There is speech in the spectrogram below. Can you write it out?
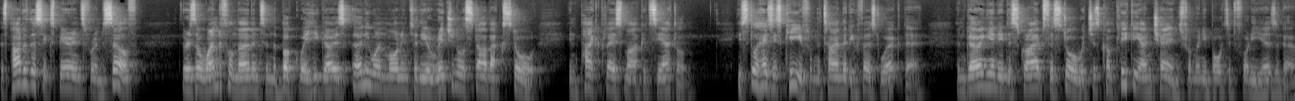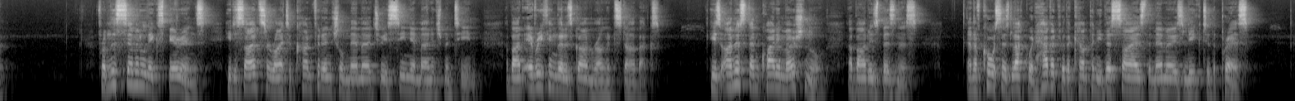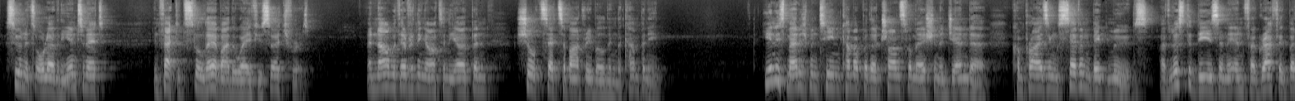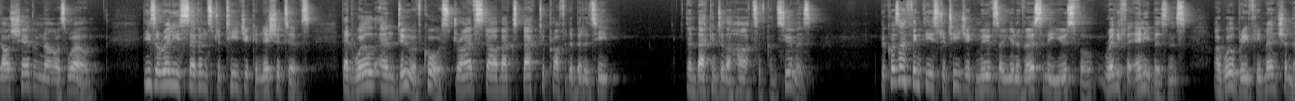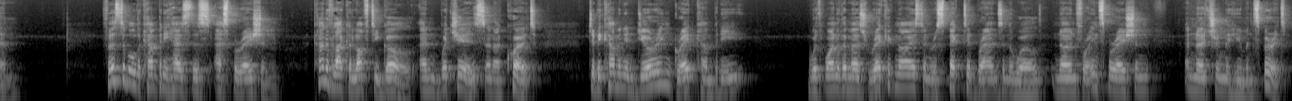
As part of this experience for himself, there is a wonderful moment in the book where he goes early one morning to the original Starbucks store in Pike Place Market, Seattle. He still has his key from the time that he first worked there. And going in, he describes the store, which is completely unchanged from when he bought it 40 years ago. From this seminal experience, he decides to write a confidential memo to his senior management team about everything that has gone wrong at Starbucks. He's honest and quite emotional about his business. And of course, as luck would have it with a company this size, the memo is leaked to the press. Soon it's all over the internet. In fact, it's still there, by the way, if you search for it. And now, with everything out in the open, Schultz sets about rebuilding the company. He and his management team come up with a transformation agenda comprising seven big moves. I've listed these in the infographic, but I'll share them now as well. These are really seven strategic initiatives that will and do, of course, drive Starbucks back to profitability and back into the hearts of consumers. Because I think these strategic moves are universally useful, really for any business, I will briefly mention them. First of all, the company has this aspiration, kind of like a lofty goal, and which is, and I quote, to become an enduring great company with one of the most recognized and respected brands in the world, known for inspiration and nurturing the human spirit.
